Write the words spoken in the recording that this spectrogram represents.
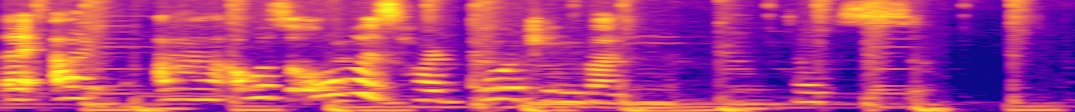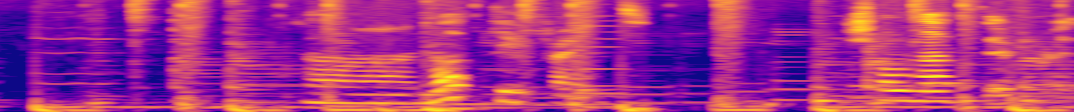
Like I uh, I was always hardworking, but that's uh, not different. So not different.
